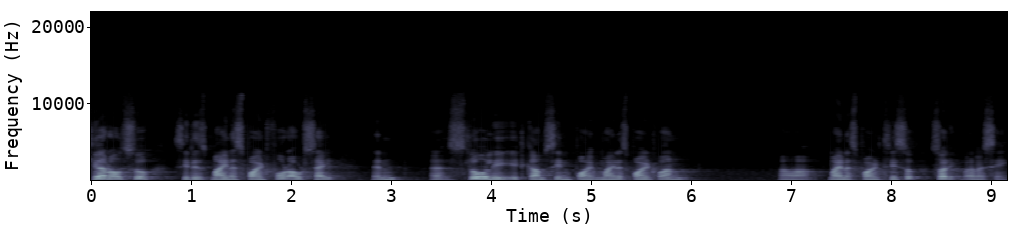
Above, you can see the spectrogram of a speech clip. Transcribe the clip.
Here also see it is minus 0.4 outside then uh, slowly it comes in point minus 0.1 uh, minus 0.3. So, sorry what am I saying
